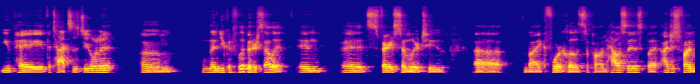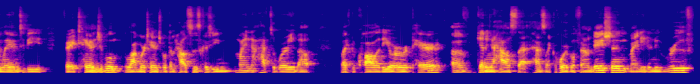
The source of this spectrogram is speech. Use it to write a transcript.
You pay the taxes due on it. Um, and then you could flip it or sell it. And it's very similar to uh, like foreclosed upon houses, but I just find land to be very tangible, a lot more tangible than houses because you might not have to worry about like the quality or repair of getting a house that has like a horrible foundation, might need a new roof,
